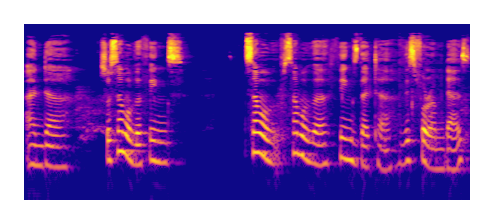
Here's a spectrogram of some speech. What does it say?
And uh, so some of the things, some of some of the things that uh, this forum does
